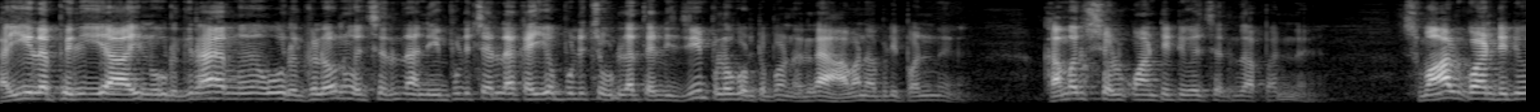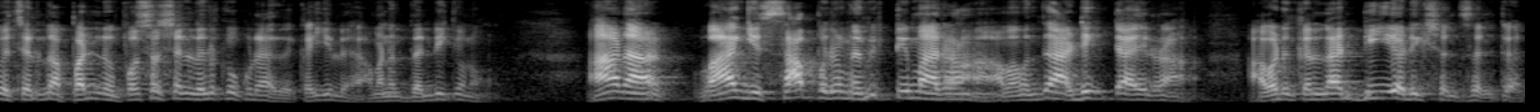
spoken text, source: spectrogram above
கையில் பெரிய ஐநூறு கிராமு ஒரு கிலோன்னு வச்சுருந்தா நீ பிடிச்சல கையை பிடிச்சி உள்ள தள்ளி ஜீப்பில் கொண்டு போனல அவன் அப்படி பண்ணு. கமர்ஷியல் குவான்டிட்டி வச்சுருந்தா பண்ணு. ஸ்மால் குவான்டிட்டி வச்சுருந்தா பண்ணு. பொசஷனில் இருக்கக்கூடாது கையில். அவனை தண்டிக்கணும். ஆனால் வாங்கி சாப்பிட்றவன் விக்டிமாறான் அவன் வந்து அடிக்ட் ஆயிடுறான். அவனுக்கெல்லாம் டி அடிக்ஷன் சென்டர்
